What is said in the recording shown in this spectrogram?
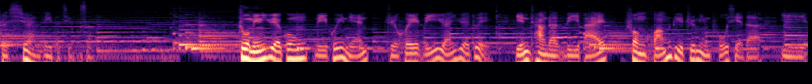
这绚丽的景色。著名乐工李龟年指挥梨园乐队，吟唱着李白奉皇帝之命谱写的。以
